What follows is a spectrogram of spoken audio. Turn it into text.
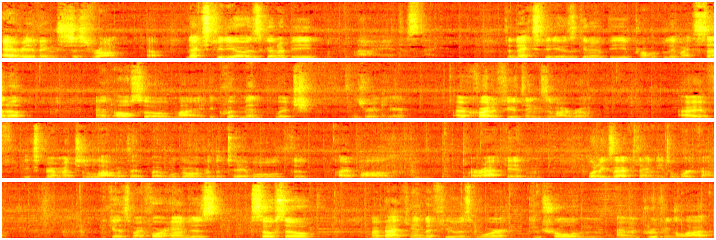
everything's just wrong. Next video is gonna be, oh, I hate this thing. The next video is gonna be probably my setup and also my equipment, which is right here. I have quite a few things in my room. I've experimented a lot with it, but we'll go over the table, the iPong, my racket, and what exactly I need to work on. Because my forehand is so-so, my backhand I feel is more controlled and I'm improving a lot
